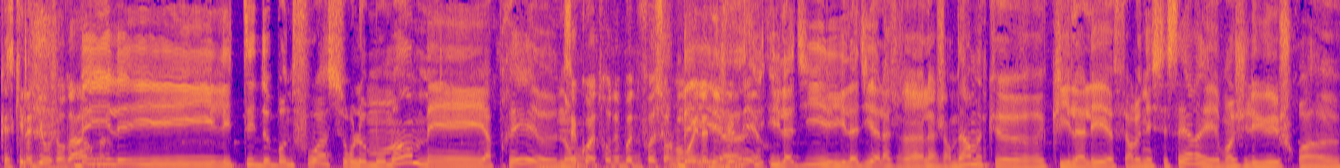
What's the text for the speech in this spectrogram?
qu'est-ce qu'il a dit aux gendarmes Mais il, est- il était de bonne foi sur le moment, mais après, euh, non. C'est quoi être de bonne foi sur le moment? Mais, Il a dit je vais venir. il a dit, il a dit à la, à la gendarme que qu'il allait faire le nécessaire et moi je l'ai eu, je crois, euh,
